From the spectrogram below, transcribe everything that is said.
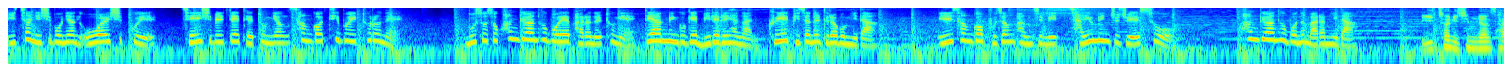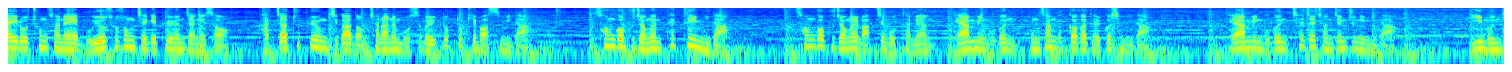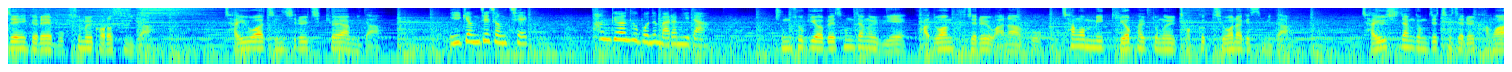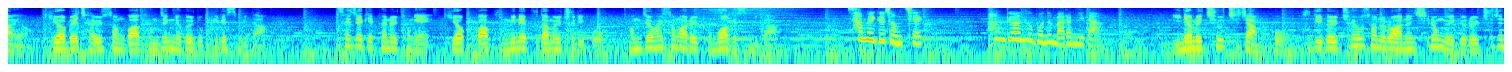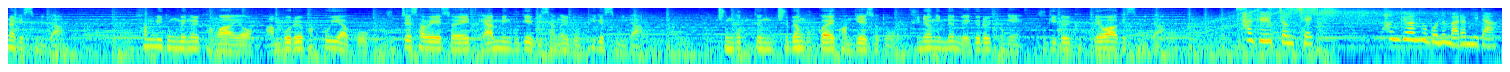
2025년 5월 19일 제21대 대통령 선거 TV 토론회 무소속 황교안 후보의 발언을 통해 대한민국의 미래를 향한 그의 비전을 들어봅니다. 1선거 부정 방지 및 자유민주주의 수호 황교안 후보는 말합니다. 2020년 4.15 총선의 무효 소송 재개표 현장에서 가짜 투표용지가 넘쳐나는 모습을 똑똑히 봤습니다. 선거 부정은 팩트입니다. 선거 부정을 막지 못하면 대한민국은 공산국가가 될 것입니다. 대한민국은 체제 전쟁 중입니다. 이 문제 해결에 목숨을 걸었습니다. 자유와 진실을 지켜야 합니다. 이 경제 정책 황교안 후보는 말합니다. 중소기업의 성장을 위해 과도한 규제를 완화하고 창업 및 기업 활동을 적극 지원하겠습니다. 자유시장 경제 체제를 강화하여 기업의 자율성과 경쟁력을 높이겠습니다. 세제 개편을 통해 기업과 국민의 부담을 줄이고 경제 활성화를 도모하겠습니다. 삼외교 정책 황교안 후보는 말합니다. 이념에 치우치지 않고 국익을 최우선으로 하는 실용 외교를 추진하겠습니다. 한미 동맹을 강화하여 안보를 확고히 하고 국제사회에서의 대한민국의 위상을 높이겠습니다. 중국 등 주변 국가의 관계에서도 균형 있는 외교를 통해 국익을 극대화하겠습니다. 사교육 정책 황교안 후보는 말합니다.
